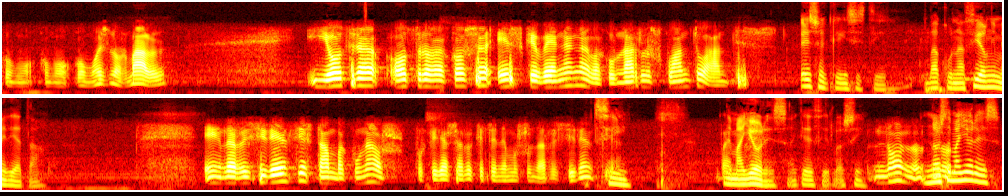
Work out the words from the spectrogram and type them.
como, como, como es normal. Y otra, otra cosa es que vengan a vacunarlos cuanto antes. Eso hay que insistir. Vacunación inmediata. En la residencia están vacunados, porque ya sabe que tenemos una residencia. Sí. De mayores, hay que decirlo, sí. No, no. ¿No, es de mayores?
